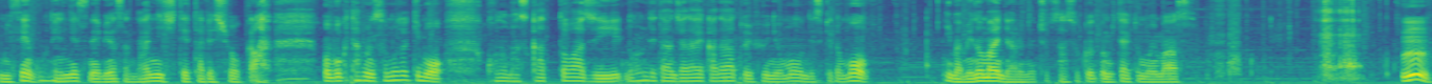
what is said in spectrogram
2005年ですね。皆さん何してたでしょうか ま僕多分その時もこのマスカット味飲んでたんじゃないかなというふうに思うんですけども、今目の前にあるのでちょっと早速飲みたいと思います。うん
